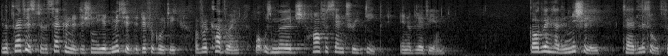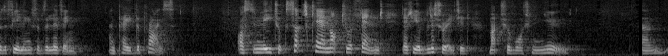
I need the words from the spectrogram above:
In the preface to the second edition, he admitted the difficulty of recovering what was merged half a century deep in oblivion. Godwin had initially cared little for the feelings of the living and paid the price. Austen Leigh took such care not to offend that he obliterated much of what he knew. Um,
